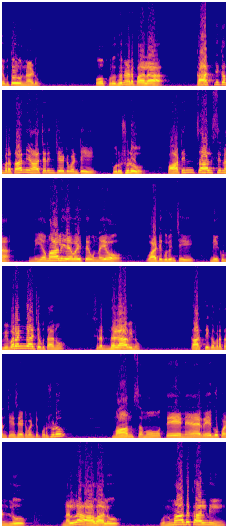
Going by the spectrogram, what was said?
చెబుతూ ఉన్నాడు ఓ పృథు నరపాల కార్తీక వ్రతాన్ని ఆచరించేటువంటి పురుషుడు పాటించాల్సిన నియమాలు ఏవైతే ఉన్నాయో వాటి గురించి నీకు వివరంగా చెబుతాను. శ్రద్ధగా విను. కార్తీక వ్రతం చేసేటువంటి పురుషుడు మాంసము తేనె రేగుపండ్లు నల్ల ఆవాలు ఉన్మాదకాల్ని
